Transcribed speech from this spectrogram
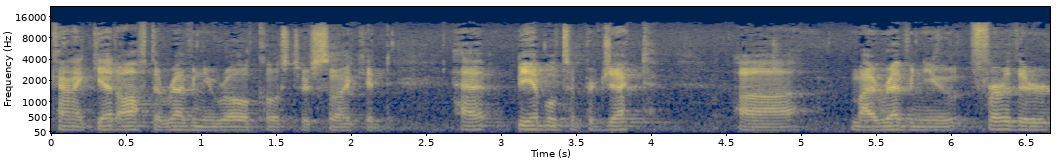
kind of get off the revenue roller coaster so I could be able to project uh, my revenue further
